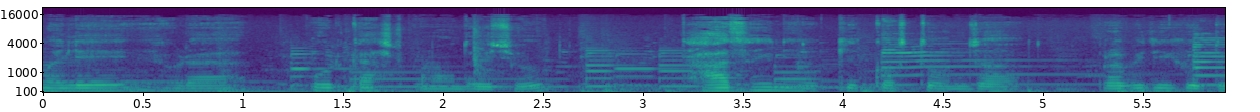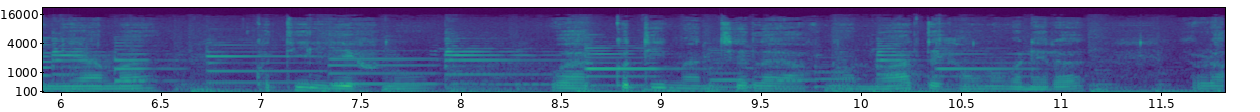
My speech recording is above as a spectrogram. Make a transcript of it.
मैले एउटा पोडकास्ट बनाउँदैछु थाहा छैन यो के कस्तो हुन्छ प्रविधिको दुनियाँमा कति लेख्नु वा कति मान्छेलाई आफ्नो अनुहार देखाउनु भनेर एउटा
